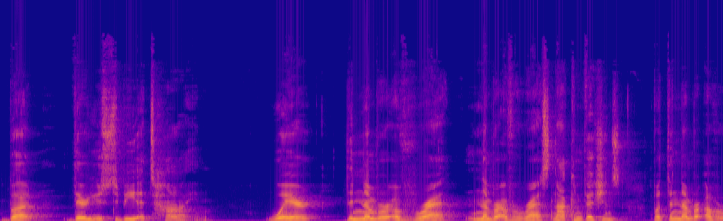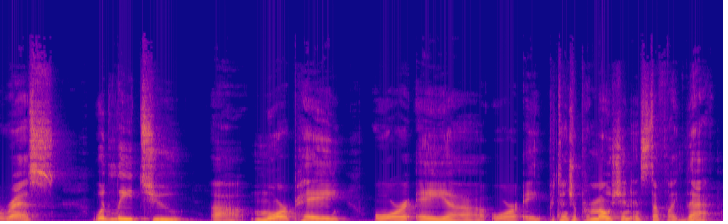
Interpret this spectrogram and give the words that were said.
but there used to be a time where the number of re- number of arrests, not convictions, but the number of arrests would lead to uh, more pay or a uh, or a potential promotion and stuff like that.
